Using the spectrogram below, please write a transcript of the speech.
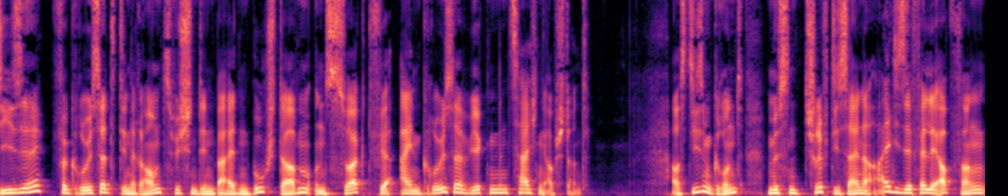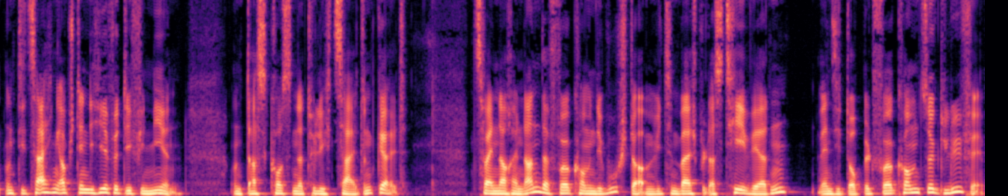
Diese vergrößert den Raum zwischen den beiden Buchstaben und sorgt für einen größer wirkenden Zeichenabstand. Aus diesem Grund müssen Schriftdesigner all diese Fälle abfangen und die Zeichenabstände hierfür definieren. Und das kostet natürlich Zeit und Geld. Zwei nacheinander vorkommende Buchstaben, wie zum Beispiel das T, werden, wenn sie doppelt vorkommen, zur Glyphe,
